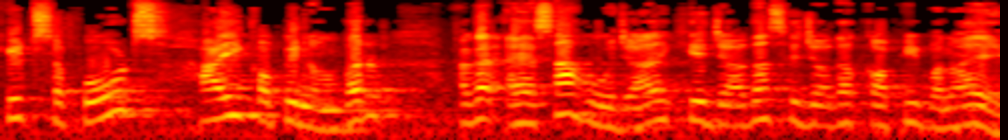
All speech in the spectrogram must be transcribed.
कि it supports high copy number अगर ऐसा हो जाए कि ज़्यादा से ज़्यादा कॉपी बनाए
